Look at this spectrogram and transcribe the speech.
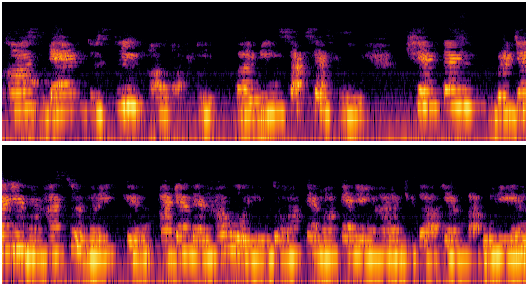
caused them to slip out of it by being successful syaitan berjaya menghasut mereka Adam dan Hawa ni untuk makan makanan yang haram juga yang tak boleh yang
